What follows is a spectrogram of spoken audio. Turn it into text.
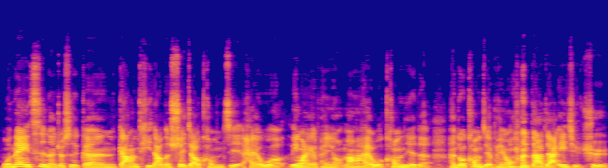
我那一次呢，就是跟刚刚提到的睡觉空姐，还有我另外一个朋友，然后还有我空姐的很多空姐朋友，我们大家一起去，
